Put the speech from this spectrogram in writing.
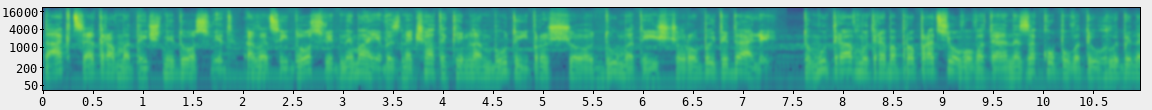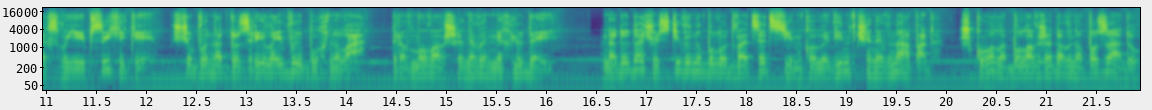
Так, це травматичний досвід, але цей досвід не має визначати, ким нам бути і про що думати і що робити далі. Тому травму треба пропрацьовувати, а не закопувати у глибинах своєї психіки, щоб вона дозріла і вибухнула, травмувавши невинних людей. На додачу Стівену було 27, коли він вчинив напад. Школа була вже давно позаду.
